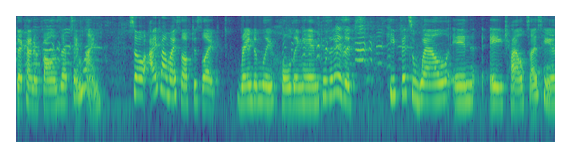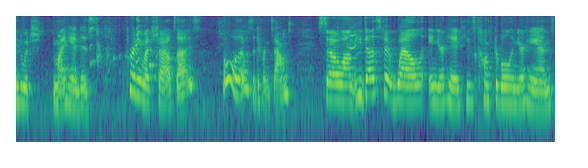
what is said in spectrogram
that kind of follows that same line. So I found myself just like randomly holding him because it is, it's, he fits well in a child-size hand, which my hand is pretty much child size. Oh, that was a different sound. So um, he does fit well in your hand. He's comfortable in your hands.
